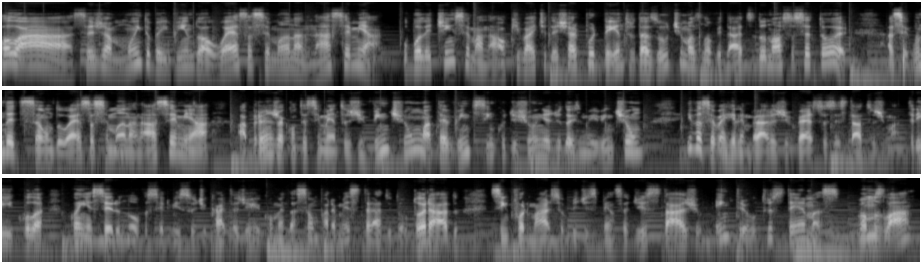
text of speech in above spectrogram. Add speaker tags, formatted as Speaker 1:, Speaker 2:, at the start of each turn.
Speaker 1: Olá, seja muito bem-vindo ao Essa Semana na CMA, o boletim semanal que vai te deixar por dentro das últimas novidades do nosso setor. A segunda edição do Essa Semana na CMA abrange acontecimentos de 21 até 25 de junho de 2021 e você vai relembrar os diversos status de matrícula, conhecer o novo serviço de carta de recomendação para mestrado e doutorado, se informar sobre dispensa de estágio, entre outros temas. Vamos lá?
